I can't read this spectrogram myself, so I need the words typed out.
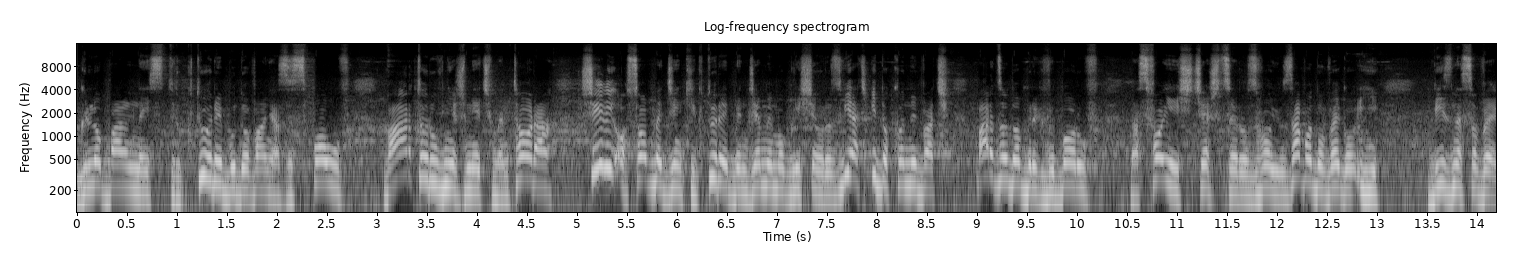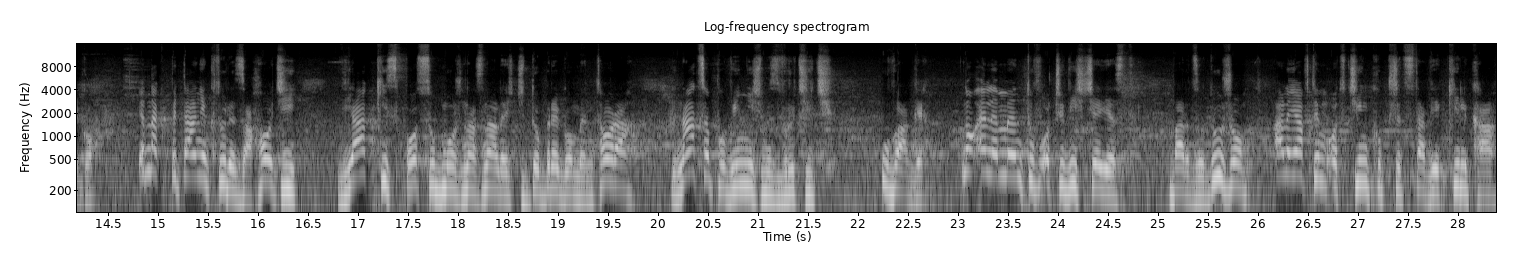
globalnej struktury, budowania zespołów, warto również mieć mentora, czyli osobę, dzięki której będziemy mogli się rozwijać i dokonywać bardzo dobrych wyborów na swojej ścieżce rozwoju zawodowego i biznesowego. Jednak pytanie, które zachodzi, w jaki sposób można znaleźć dobrego mentora i na co powinniśmy zwrócić uwagę. No, elementów oczywiście jest bardzo dużo, ale ja w tym odcinku przedstawię kilka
